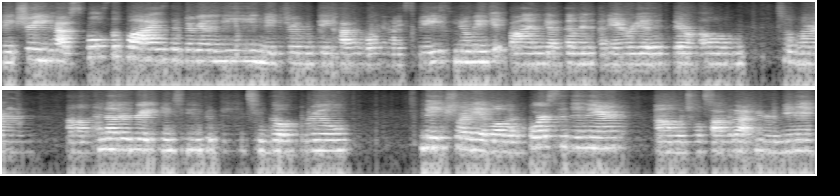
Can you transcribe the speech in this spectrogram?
make sure you have school supplies that they're gonna need, make sure that they have an organized space, you know, make it fun, get them in an area that's their own to learn. Um, another great thing to do could be to go through, make sure they have all their courses in there, um, which we'll talk about here in a minute.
